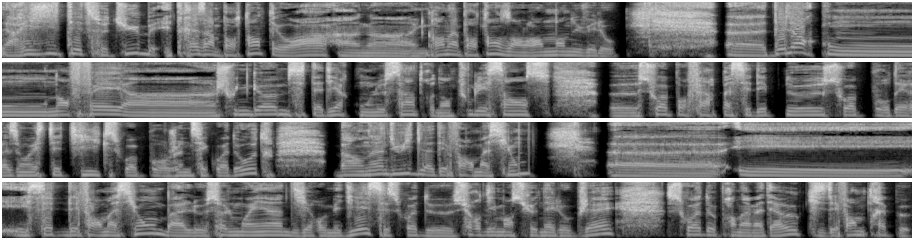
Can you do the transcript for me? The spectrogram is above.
rigidité de ce tube est très importante et aura un, une grande importance dans le rendement du vélo. Euh, dès lors qu'on en fait un chewing-gum, c'est-à-dire qu'on le cintre dans tous les sens, euh, soit pour faire passer des pneus, soit pour des raisons esthétiques, soit pour je ne sais quoi d'autre, ben on induit de la déformation. Euh, et, et, cette déformation, ben le seul moyen d'y remédier, c'est soit de surdimensionner l'objet, soit de prendre un matériau qui se déforme très peu.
